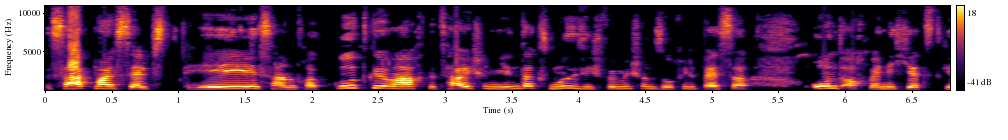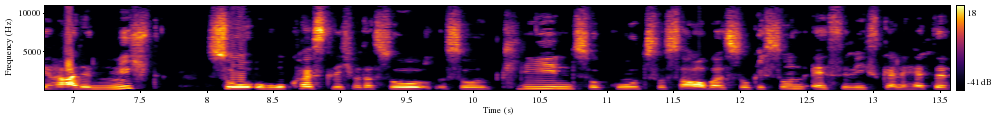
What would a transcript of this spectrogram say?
sag mal selbst, hey Sandra, gut gemacht, jetzt habe ich schon jeden Tag Smoothies, ich fühle mich schon so viel besser. Und auch wenn ich jetzt gerade nicht so rohköstlich oder so, so clean, so gut, so sauber, so gesund esse, wie ich es gerne hätte.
